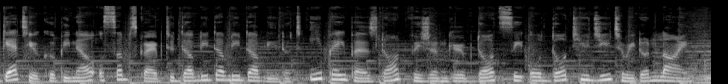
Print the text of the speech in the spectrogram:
Get your copy now or subscribe to www.epapers.visiongroup.co.ug to read online.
